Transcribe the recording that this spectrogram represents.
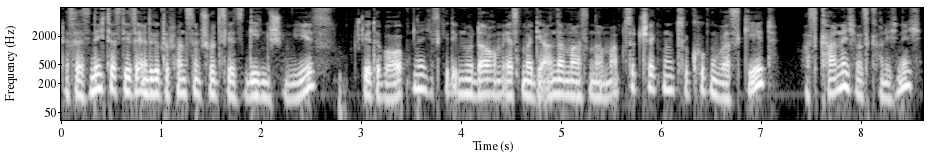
Das heißt nicht, dass dieser integrierte Pflanzenschutz jetzt gegen Chemie ist, steht überhaupt nicht. Es geht eben nur darum, erstmal die anderen Maßnahmen abzuchecken, zu gucken, was geht, was kann ich, was kann ich nicht.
